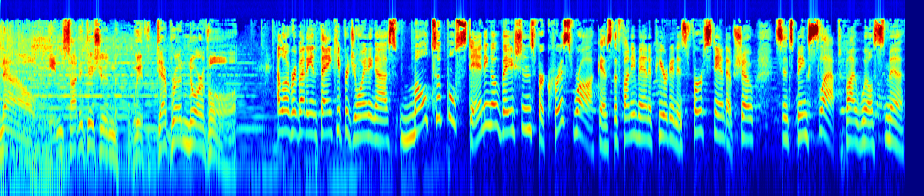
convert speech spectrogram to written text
Now, Inside Edition with Deborah Norville. Hello, everybody, and thank you for joining us. Multiple standing ovations for Chris Rock as the funny man appeared in his first stand up show since being slapped by Will Smith.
